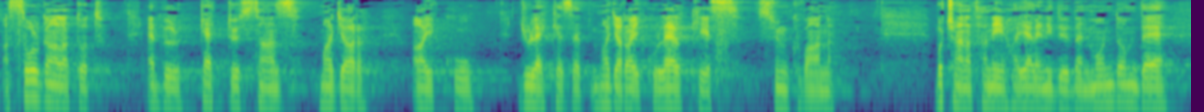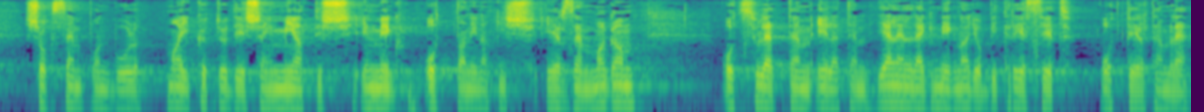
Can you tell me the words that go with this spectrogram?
a szolgálatot, ebből 200 magyar ajkú gyülekezet, magyar ajkú lelkészünk van. Bocsánat, ha néha jelen időben mondom, de sok szempontból mai kötődéseim miatt is én még ottaninak is érzem magam. Ott születtem, életem jelenleg még nagyobbik részét ott éltem le.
